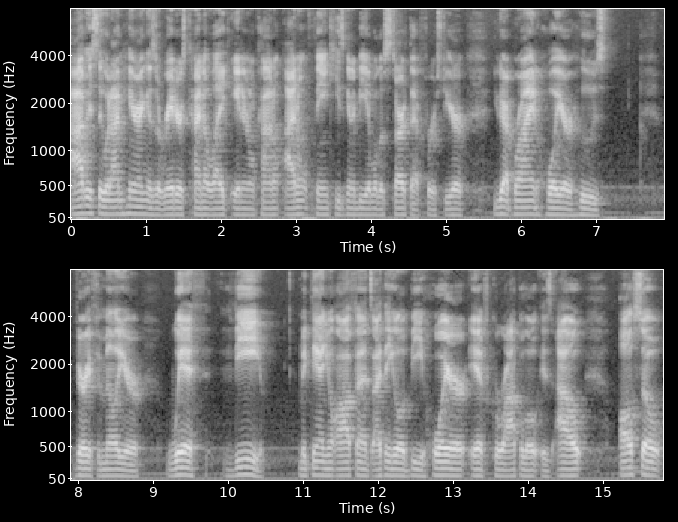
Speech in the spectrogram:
Obviously, what I'm hearing is the Raiders kind of like Aidan O'Connell. I don't think he's going to be able to start that first year. You got Brian Hoyer, who's very familiar with the McDaniel offense. I think it will be Hoyer if Garoppolo is out. Also,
